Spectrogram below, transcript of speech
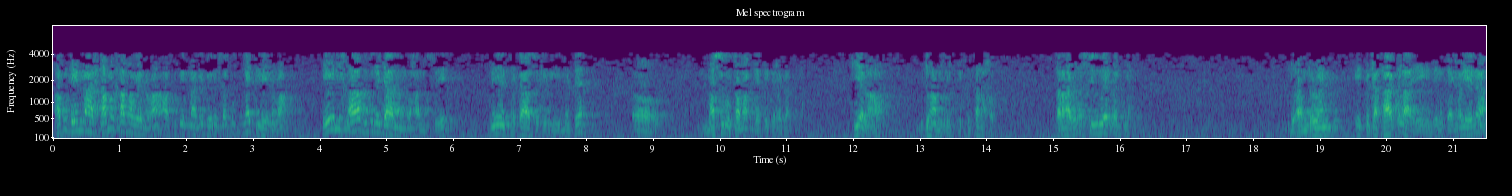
අපි දෙන්නා සම සම වෙනවා අපි දෙන්නාගේ වෙනසකුත් නැති වෙනවා ඒ නිසා බුදුරජාණන් වහන්සේ මේ ප්‍රකාශ කිරීමට මසුරු කමක් ඇති කරගත්තා කියලා බුදුහාමුදුරුවෝ එක්ක තරහ තරහ වෙලා සිවුරට ගියා බුදුහාමුදුරුවන් එක්ක කතා කළා. ඒ වෙන තැන්වල එනවා.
